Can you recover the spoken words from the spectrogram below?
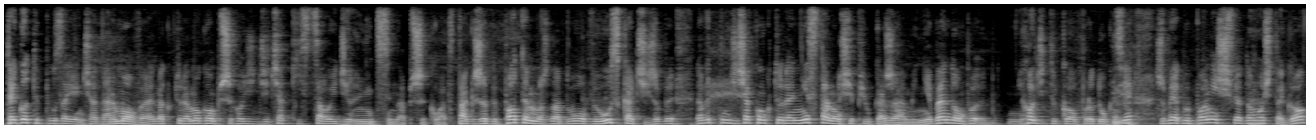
tego typu zajęcia darmowe, na które mogą przychodzić dzieciaki z całej dzielnicy na przykład. Tak, żeby potem można było wyłuskać i żeby nawet tym dzieciakom, które nie staną się piłkarzami, nie będą, nie chodzi tylko o produkcję, żeby jakby ponieść świadomość tego,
